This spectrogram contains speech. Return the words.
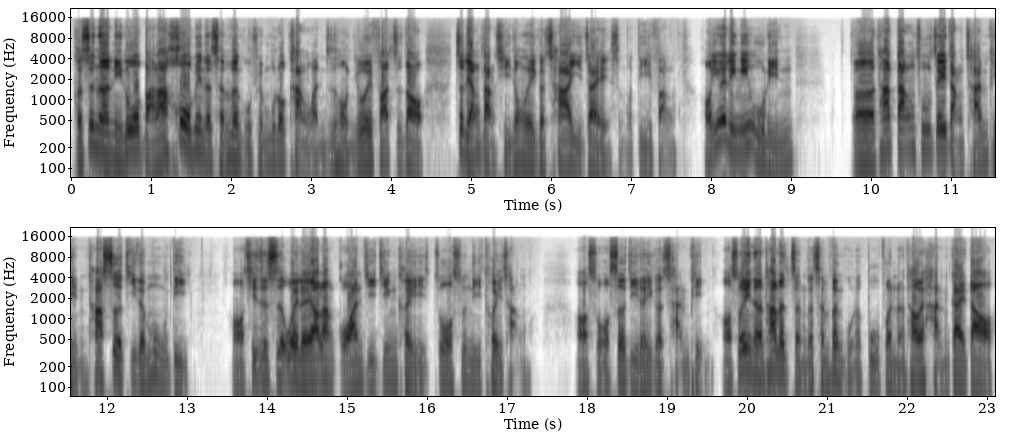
可是呢，你如果把它后面的成分股全部都看完之后，你就会发知道这两档其中的一个差异在什么地方哦。因为零零五零，呃，它当初这一档产品它设计的目的哦，其实是为了要让国安基金可以做顺利退场。哦，所设计的一个产品哦，所以呢，它的整个成分股的部分呢，它会涵盖到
